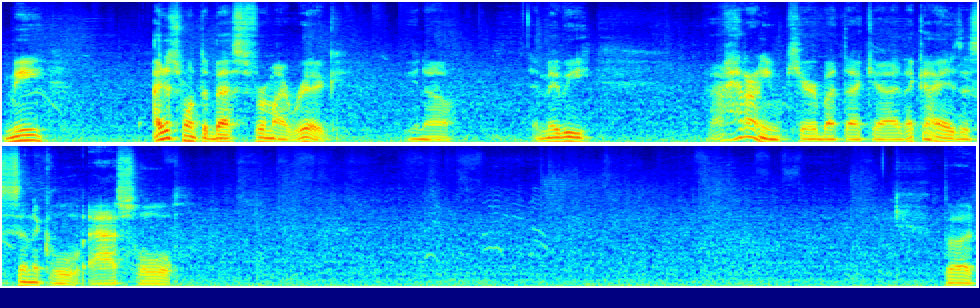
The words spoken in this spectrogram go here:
me, I just want the best for my rig, you know. And maybe I don't even care about that guy. That guy is a cynical asshole. But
